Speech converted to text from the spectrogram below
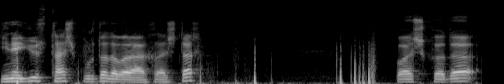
Yine 100 taş burada da var arkadaşlar. Başka da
